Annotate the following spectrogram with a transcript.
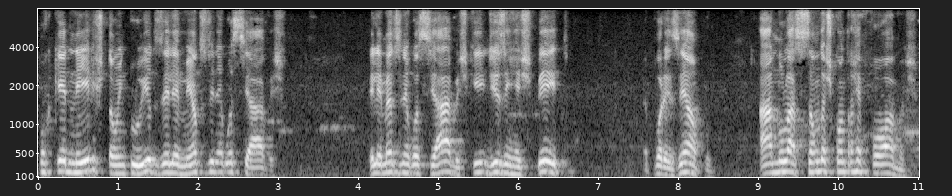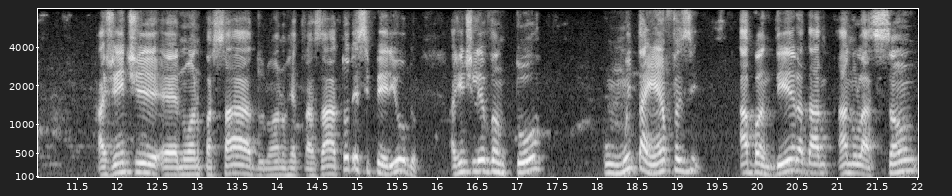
Porque nele estão incluídos elementos inegociáveis. Elementos negociáveis que dizem respeito, por exemplo, à anulação das contrarreformas. A gente, é, no ano passado, no ano retrasado, todo esse período, a gente levantou com muita ênfase a bandeira da anulação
